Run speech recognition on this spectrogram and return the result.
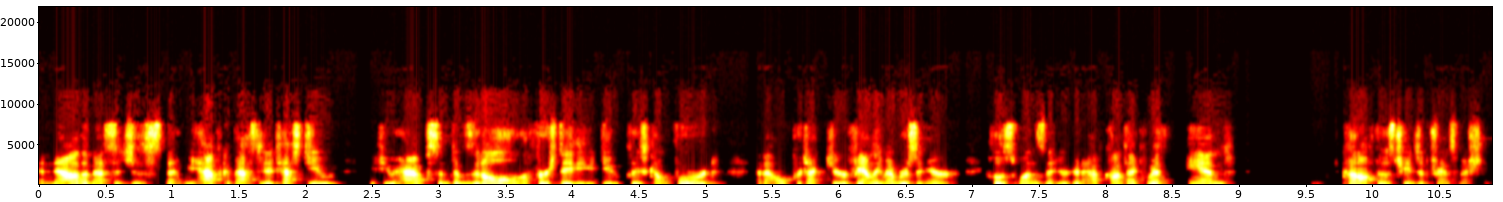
And now the message is that we have capacity to test you. If you have symptoms at all the first day that you do, please come forward and that will protect your family members and your close ones that you're going to have contact with and cut off those chains of transmission.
